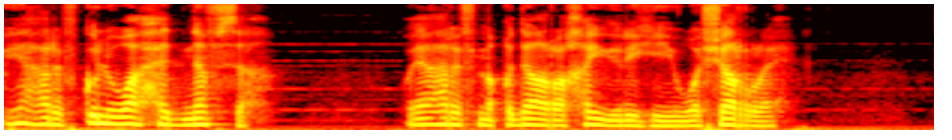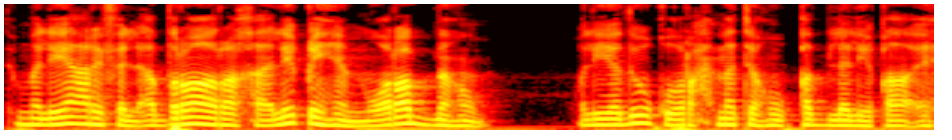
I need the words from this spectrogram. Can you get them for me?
ويعرف كل واحد نفسه ويعرف مقدار خيره وشره ثم ليعرف الأبرار خالقهم وربهم وليذوقوا رحمته قبل لقائه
